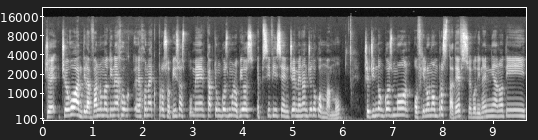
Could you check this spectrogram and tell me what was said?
και, και εγώ αντιλαμβάνομαι ότι να έχω, έχω να εκπροσωπήσω ας πούμε, κάποιον κόσμο ο οποίος ψήφισε και εμένα και το κόμμα μου. Και εκείνον τον κόσμο οφείλω να προστατεύσω από την έννοια ότι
